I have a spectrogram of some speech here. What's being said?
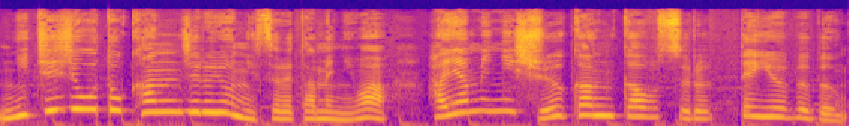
日常と感じるようにするためには早めに習慣化をするっていう部分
